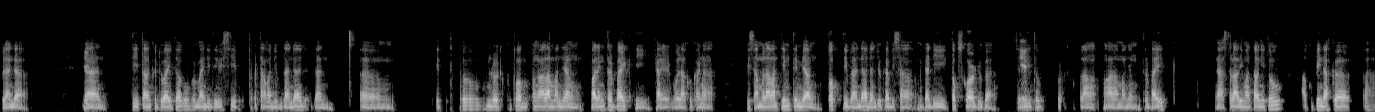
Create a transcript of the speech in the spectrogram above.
Belanda ya. dan yeah. Di tahun kedua itu aku bermain di divisi pertama di Belanda dan um, itu menurutku pengalaman yang paling terbaik di karir bola aku karena bisa melawan tim-tim yang top di Belanda dan juga bisa menjadi top score juga. Jadi yeah. itu pengalaman yang terbaik. Nah setelah lima tahun itu aku pindah ke uh,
